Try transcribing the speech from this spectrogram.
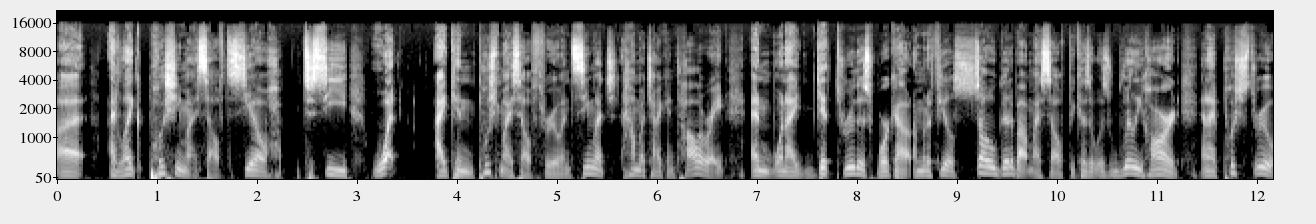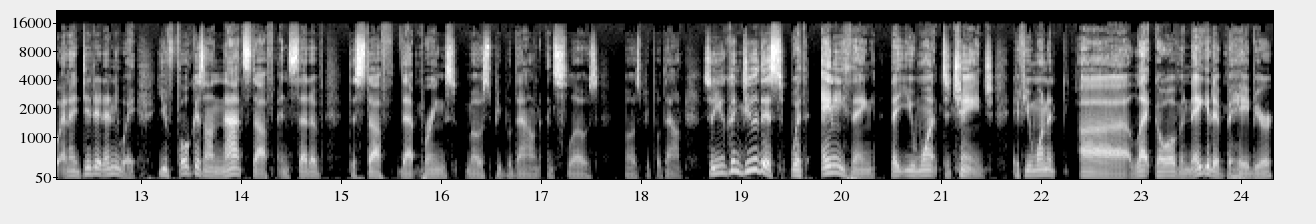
uh, I like pushing myself to see how to see what I can push myself through and see much how much I can tolerate. And when I get through this workout, I'm going to feel so good about myself because it was really hard and I pushed through and I did it anyway. You focus on that stuff instead of the stuff that brings most people down and slows most people down. So you can do this with anything that you want to change. If you want to uh, let go of a negative behavior,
